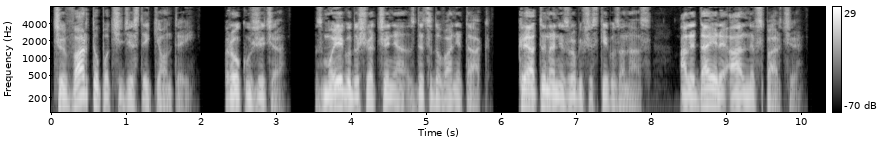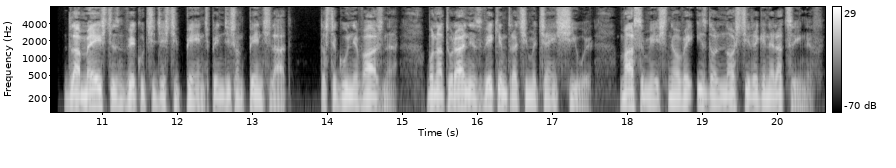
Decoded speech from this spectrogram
Czy warto po 35 roku życia? Z mojego doświadczenia zdecydowanie tak. Kreatyna nie zrobi wszystkiego za nas, ale daje realne wsparcie. Dla mężczyzn w wieku 35-55 lat To szczególnie ważne, bo naturalnie z wiekiem tracimy część siły, masy mięśniowej i zdolności regeneracyjnych.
